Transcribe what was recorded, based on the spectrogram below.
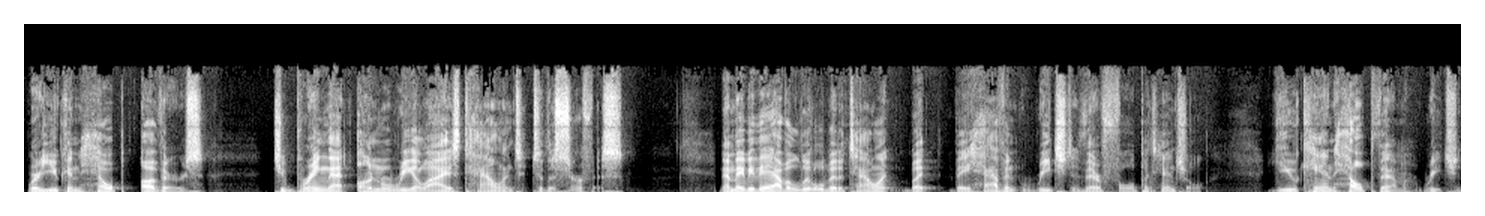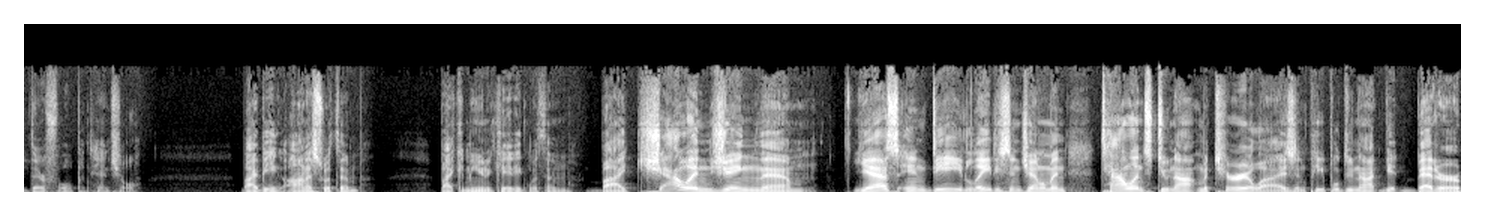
where you can help others to bring that unrealized talent to the surface. Now, maybe they have a little bit of talent, but they haven't reached their full potential. You can help them reach their full potential by being honest with them, by communicating with them, by challenging them. Yes, indeed, ladies and gentlemen, talents do not materialize and people do not get better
